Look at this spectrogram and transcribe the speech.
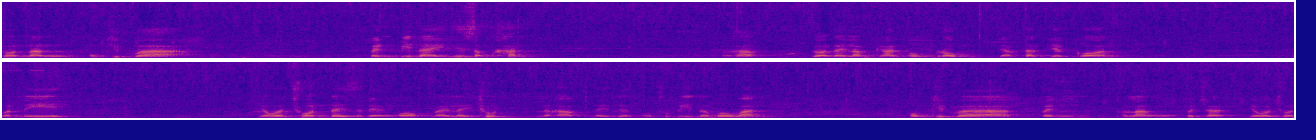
ชนนั้น ผมคิดว่าเป็นวินัยที่สำคัญนะครับ ก็ได้รับการอบรมจากท่านวิยกร วันนี้เยาวชนได้แสดงออกหลาย ๆ ชุดนะครับ ในเรื่องของทูบีนัมเบอร์วัน ผมคิดว่าเป็นพลังประชาเยาวชน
